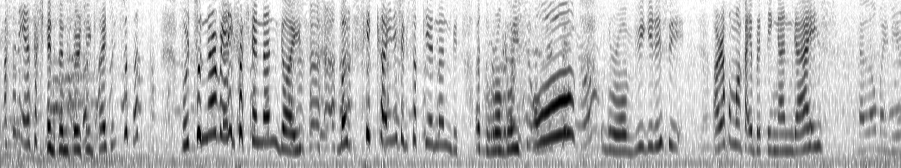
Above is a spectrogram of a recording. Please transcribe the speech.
Asa na yan sa Kenan Dirty guys? Fortuner pa yung sakyanan guys. Bagsik ka ini siya sakyanan guys. At ro guys oh. Grabe gini si Ara ko mga ka-everythingan guys. Hello, my dear.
